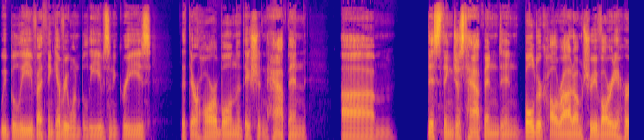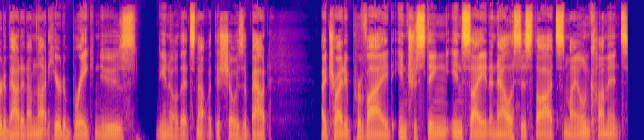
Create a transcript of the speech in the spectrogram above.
we believe, I think everyone believes and agrees that they're horrible and that they shouldn't happen. Um, this thing just happened in Boulder, Colorado. I'm sure you've already heard about it. I'm not here to break news. You know, that's not what this show is about. I try to provide interesting insight, analysis, thoughts, my own comments,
